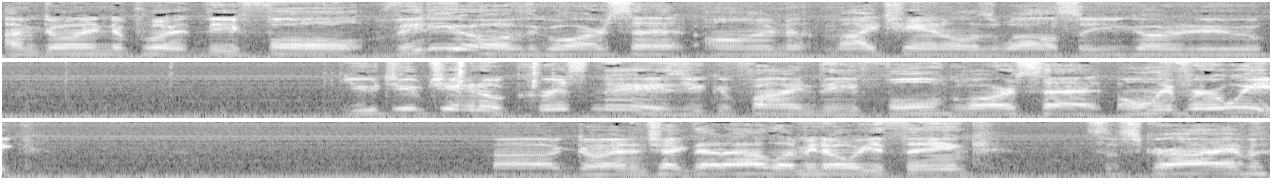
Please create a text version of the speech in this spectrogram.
I'm going to put the full video of the GWAR set on my channel as well. So you go to YouTube channel Chris Nays, you can find the full GWAR set only for a week. Uh, go ahead and check that out. Let me know what you think. Subscribe.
